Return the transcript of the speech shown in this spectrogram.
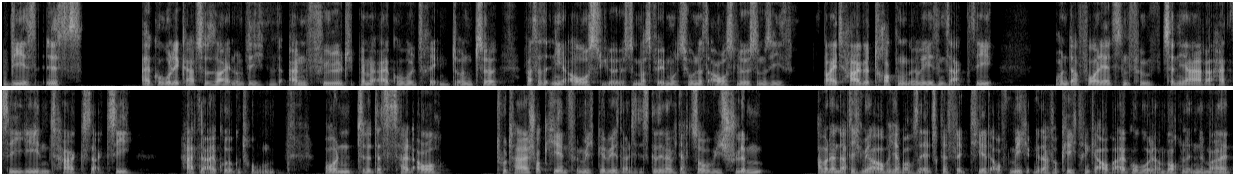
wie es ist, Alkoholiker zu sein und wie sich anfühlt, wenn man Alkohol trinkt und äh, was das in ihr auslöst und was für Emotionen das auslöst und sie ist zwei Tage trocken gewesen, sagt sie. Und davor die letzten 15 Jahre hat sie jeden Tag, sagt sie, harten Alkohol getrunken. Und äh, das ist halt auch total schockierend für mich gewesen, als ich das gesehen habe. Ich dachte so, wie schlimm. Aber dann dachte ich mir auch, ich habe auch selbst reflektiert auf mich und gedacht, okay, ich trinke auch Alkohol am Wochenende mal.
